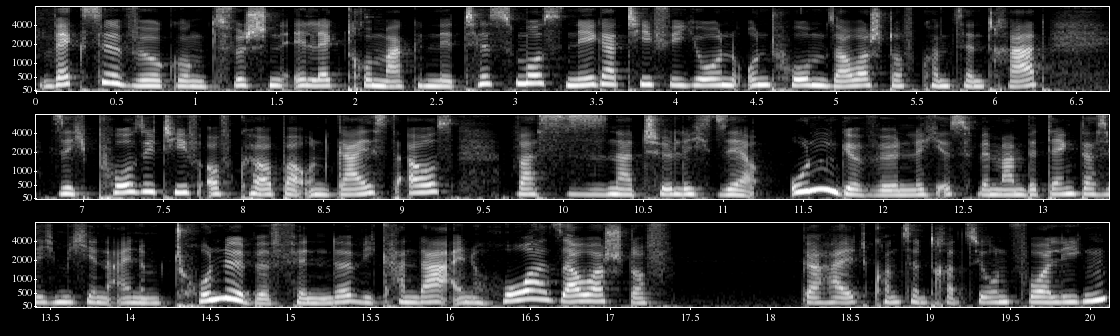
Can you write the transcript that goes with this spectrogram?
Wechselwirkung zwischen Elektromagnetismus, Negativionen und hohem Sauerstoffkonzentrat sich positiv auf Körper und Geist aus, was natürlich sehr ungewöhnlich ist, wenn man bedenkt, dass ich mich in einem Tunnel befinde. Wie kann da ein hoher Sauerstoffgehalt, Konzentration vorliegen?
